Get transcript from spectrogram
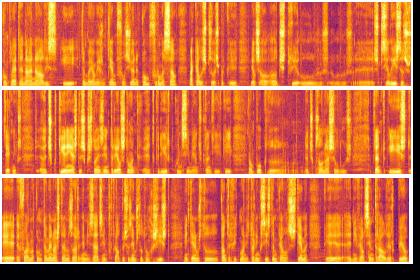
completa na análise e também ao mesmo tempo funciona como formação para aquelas pessoas, porque eles, ao, ao os, os uh, especialistas, os técnicos, a discutirem estas questões entre eles, estão a, adquirir conhecimentos. Portanto, e aqui é um pouco de, da discussão nasce a luz. Portanto, e isto é a forma como também nós estamos organizados em Portugal. Depois fazemos todo um registro em termos do Counterfeit Monitoring System, que é um sistema que, a nível central europeu,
